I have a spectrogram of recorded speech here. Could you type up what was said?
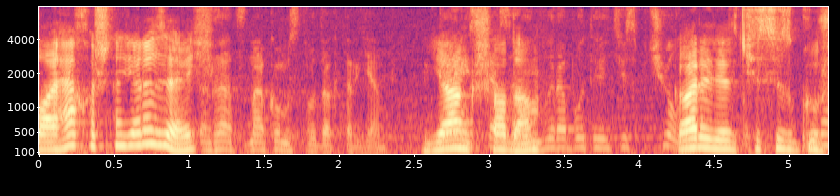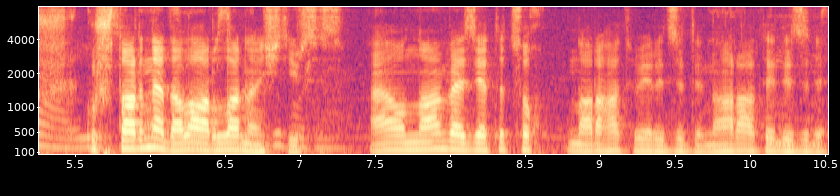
Layihə xoşuna gələcək. Yanq şadam. Qari dedi ki, siz quş, quşları nə dalı arılarla işləyirsiniz. Hə, onların vəziyyəti çox narahat vericidir, narahat edicidir.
